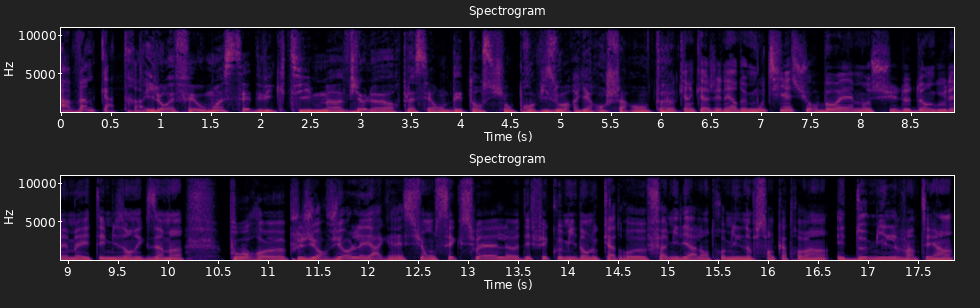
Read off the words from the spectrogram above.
à 24. Il aurait fait au moins sept victimes. Un violeur placé en détention provisoire hier en Charente. Le quinquagénaire de Moutier sur Bohème au sud d'Angoulême a été mis en examen pour euh, plusieurs viols et agressions sexuelles, euh, des faits commis dans le cadre familial entre 1981 et 2021.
